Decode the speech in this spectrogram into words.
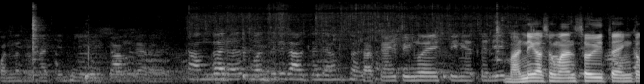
पन्नास रुपयाचे कामगार आहे. कामगार मजुरी गावतली आमचं. सकाळी पिंगो एस टीने येतली भांडी घासूक माणसं इथं यांका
